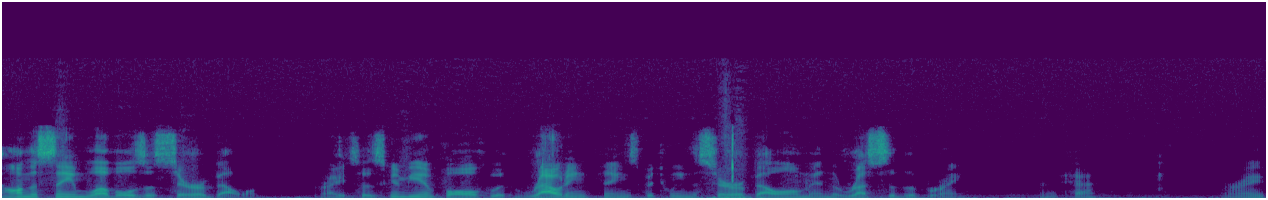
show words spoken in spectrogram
on the same level as the cerebellum, right? So it's going to be involved with routing things between the cerebellum and the rest of the brain. Okay? All right?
